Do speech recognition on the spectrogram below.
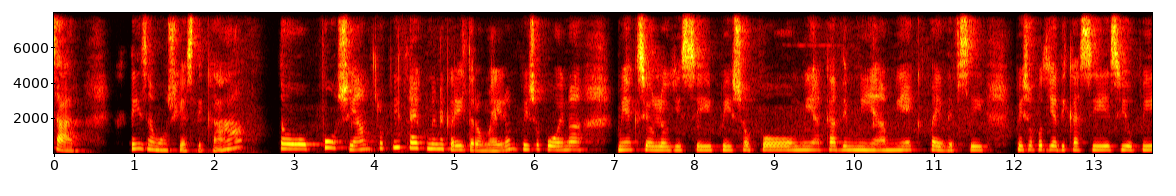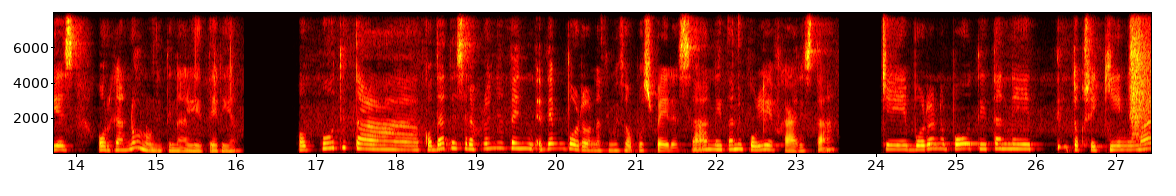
HR. Χτίζαμε ουσιαστικά το πώς οι άνθρωποι θα έχουν ένα καλύτερο μέλλον πίσω από ένα, μια αξιολόγηση, πίσω από μια ακαδημία, μια εκπαίδευση, πίσω από διαδικασίες οι οποίες οργανώνουν την άλλη εταιρεία. Οπότε τα κοντά τέσσερα χρόνια δεν, δεν μπορώ να θυμηθώ πώς πέρασαν, ήταν πολύ ευχάριστα και μπορώ να πω ότι ήταν το ξεκίνημα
